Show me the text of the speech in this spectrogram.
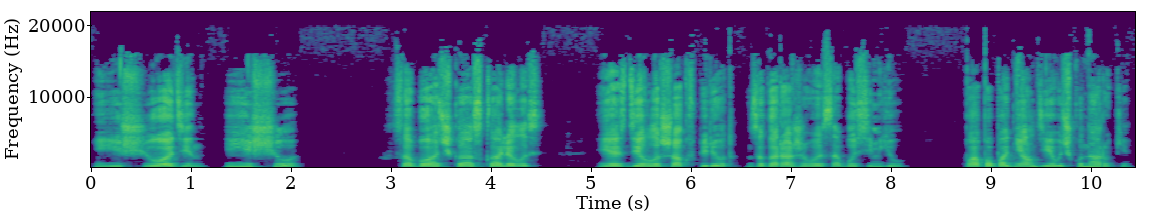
И еще один. И еще. Собачка оскалилась. Я сделала шаг вперед, загораживая собой семью. Папа поднял девочку на руки.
